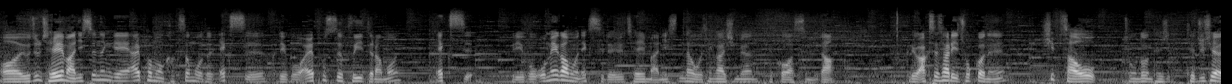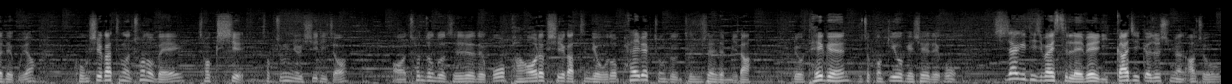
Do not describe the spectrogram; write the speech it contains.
어, 요즘 제일 많이 쓰는 게 알파몬 각성 모드 X 그리고 알포스 V 드라몬 X 그리고 오메가몬 X를 제일 많이 쓴다고 생각하시면 될 것 같습니다. 그리고 악세사리 조건은 14, 5 정도는 대주, 대주 셔야 되고요. 공실 같은 건 1500, 적실, 적중률 실이죠. 어, 1000 정도 대주셔야 되고 방어력 실 같은 경우도 800 정도 대주셔야 됩니다. 그리고 덱은 무조건 끼고 계셔야 되고 시작이 디지바이스 레벨 2까지 껴주시면 아주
